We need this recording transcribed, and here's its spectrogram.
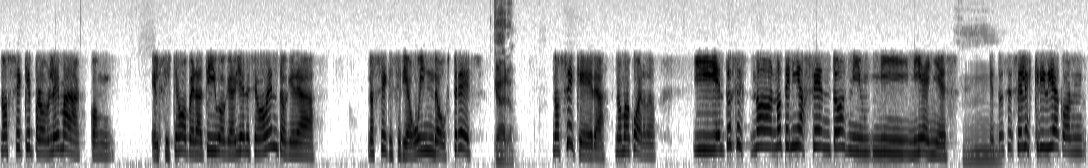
no sé qué problema con el sistema operativo que había en ese momento, que era, no sé qué sería Windows 3. Claro no sé qué era, no me acuerdo. Y entonces no, no tenía acentos ni, ni, ni ñes. Mm. Entonces él escribía con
